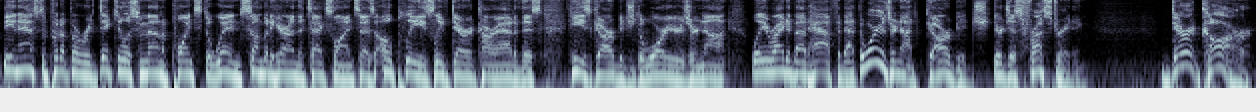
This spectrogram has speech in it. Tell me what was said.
being asked to put up a ridiculous amount of points to win. Somebody here on the text line says, Oh, please leave Derek Carr out of this. He's garbage. The Warriors are not. Well, you're right about half of that. The Warriors are not garbage, they're just frustrating. Derek Carr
